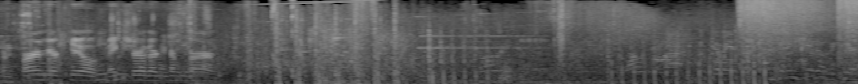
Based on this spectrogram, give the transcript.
Confirm your kills. Make sure they're recharge my shields. confirmed. That was the last. Give me a second. I'm getting hit over here.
